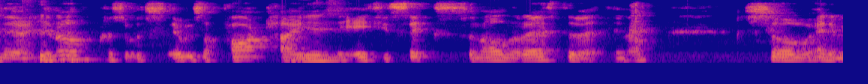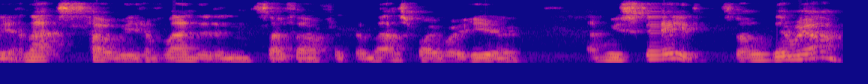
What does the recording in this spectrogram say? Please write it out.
there, you know, because it was, it was apartheid yes. in the 86 and all the rest of it, you know. So anyway, and that's how we have landed in South Africa, and that's why we're here, and we stayed. So there we are.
